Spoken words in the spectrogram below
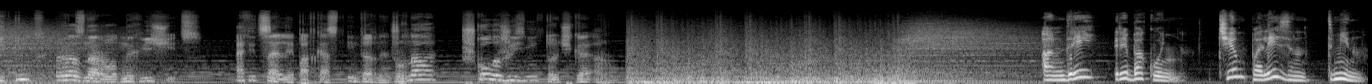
Институт разнородных вещиц. Официальный подкаст интернет-журнала школа жизни.ру. Андрей Рябаконь. Чем полезен тмин?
